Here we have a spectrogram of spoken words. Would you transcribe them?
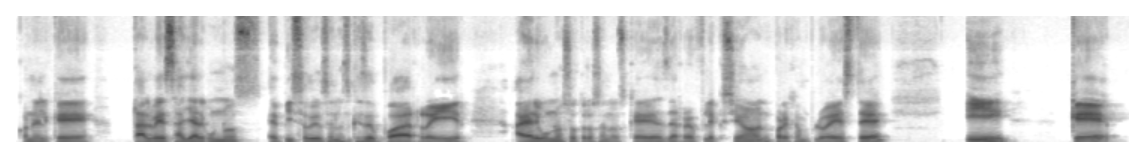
con el que tal vez haya algunos episodios en los que se pueda reír hay algunos otros en los que es de reflexión, por ejemplo este, y que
